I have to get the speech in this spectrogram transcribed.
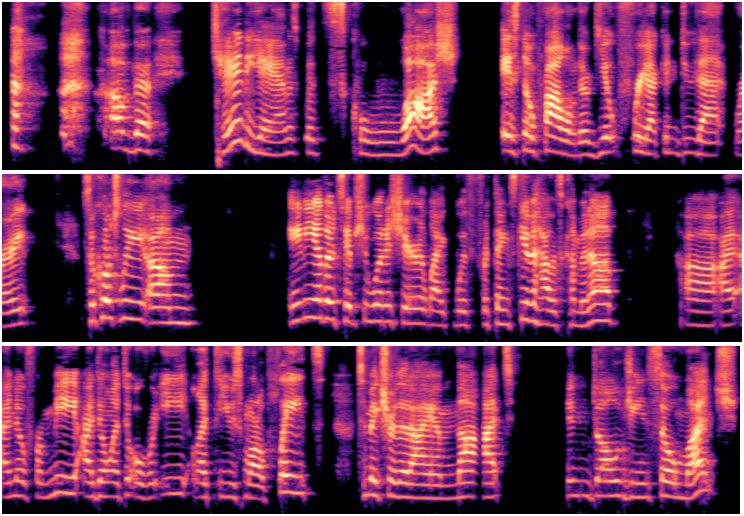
of the candy yams with squash, it's no problem. They're guilt free. I can do that, right? So, Coach Lee, um, any other tips you want to share, like with for Thanksgiving, how it's coming up? Uh, I, I know for me, I don't like to overeat. I like to use smaller plates to make sure that I am not indulging so much.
